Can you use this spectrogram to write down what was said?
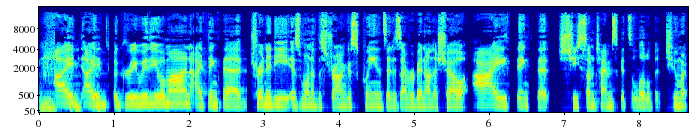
I I agree with you, Amon. I think that Trinity is one of the strongest queens that has ever been on the show. I think that she sometimes gets a little bit too much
